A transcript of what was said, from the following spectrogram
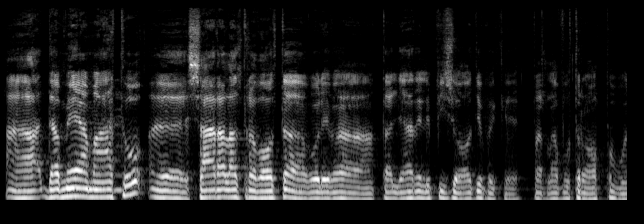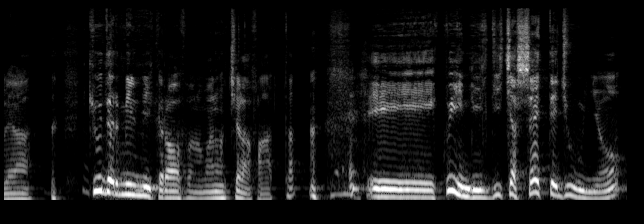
Ah, da me amato, eh, Sara l'altra volta voleva tagliare l'episodio perché parlavo troppo, voleva chiudermi il microfono, ma non ce l'ha fatta. E quindi il 17 giugno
